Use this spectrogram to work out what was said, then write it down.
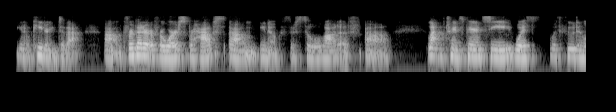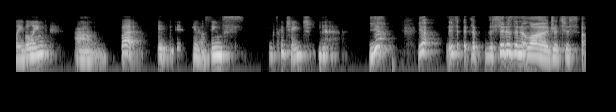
you know, catering to that um, for better or for worse, perhaps. Um, you know, because there's still a lot of uh, lack of transparency with with food and labeling. Um. But it, it, you know, things things can change. yeah, yeah. It's the, the citizen at large. It's just uh,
